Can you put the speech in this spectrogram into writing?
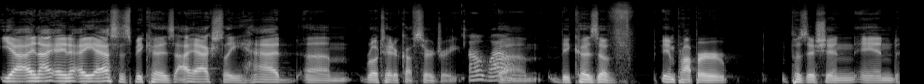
Yeah, and I and I asked this because I actually had um, rotator cuff surgery. Oh wow. um, because of improper position and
